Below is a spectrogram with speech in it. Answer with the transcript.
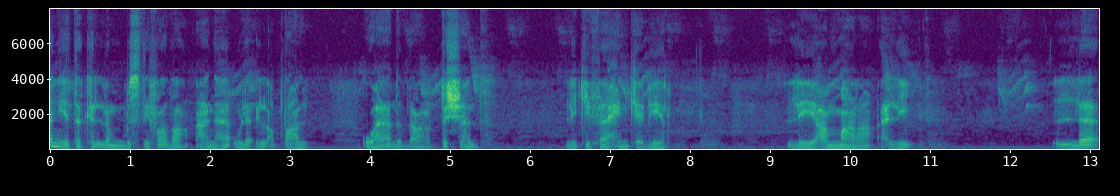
أن يتكلموا باستفاضة عن هؤلاء الأبطال وهذا الدار تشهد لكفاح كبير لعمارة علي لا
